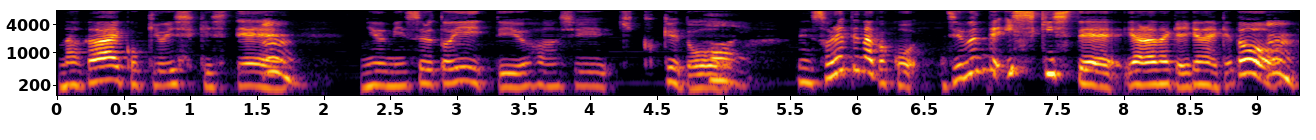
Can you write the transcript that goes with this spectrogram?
長い呼吸を意識してうん。入眠するといいっていう話聞くけど、はい。ね、それってなんかこう自分で意識してやらなきゃいけないけど、うん。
